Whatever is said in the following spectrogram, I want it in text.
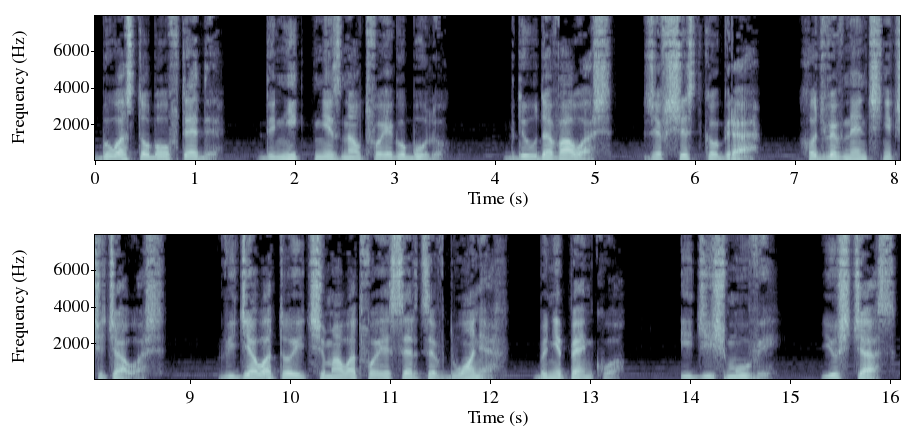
Była z Tobą wtedy, gdy nikt nie znał Twojego bólu. Gdy udawałaś, że wszystko gra, choć wewnętrznie krzyczałaś. Widziała to i trzymała Twoje serce w dłoniach, by nie pękło. I dziś mówi, już czas,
